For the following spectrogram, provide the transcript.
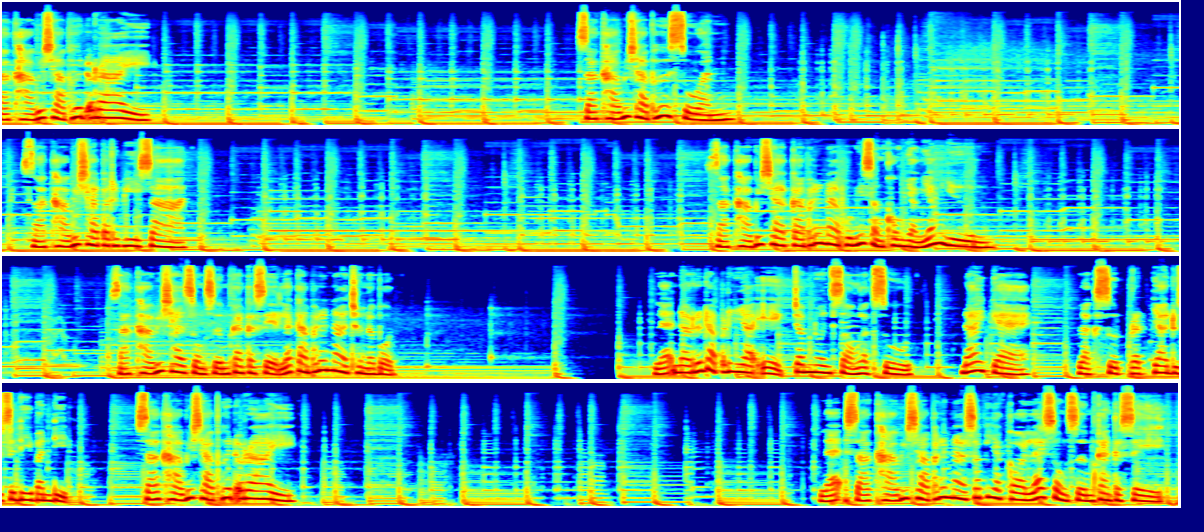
สาขาวิชาพืชไร่ สาขาวิชาพืชสวน สาขาวิชาปฐพีศาสตร์ สาขาวิชาการพัฒนาภูมิสังคมอย่างยั่งยืน สาขาวิชาส่งเสริมการเกษตรและการพัฒนาชนบท และในระดับปริญญาเอกจำนวน 2 หลักสูตร ได้แก่ หลักสูตรปรัชญาดุษฎีบัณฑิต สาขาวิชาพืชไร่และสาขาวิชาพัฒนาทรัพยากรและส่งเสริมการเกษตร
